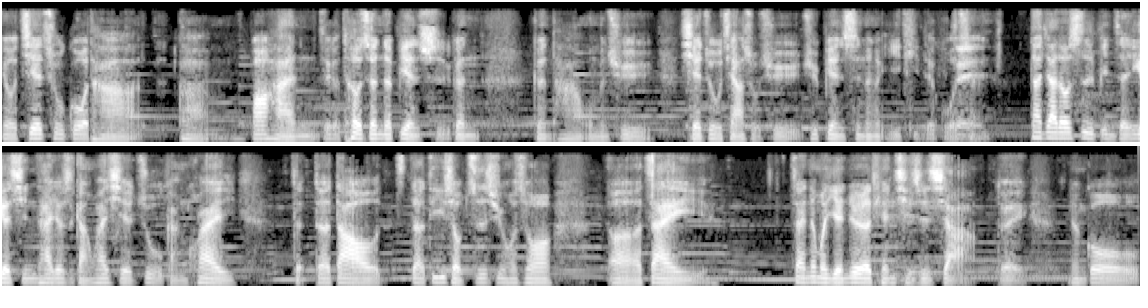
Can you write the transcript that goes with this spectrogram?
有接触过他，啊、呃，包含这个特征的辨识，跟跟他，我们去协助家属去去辨识那个遗体的过程。大家都是秉着一个心态，就是赶快协助，赶快。得得到的第一手资讯，或者说，呃，在在那么炎热的天气之下，对，能够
